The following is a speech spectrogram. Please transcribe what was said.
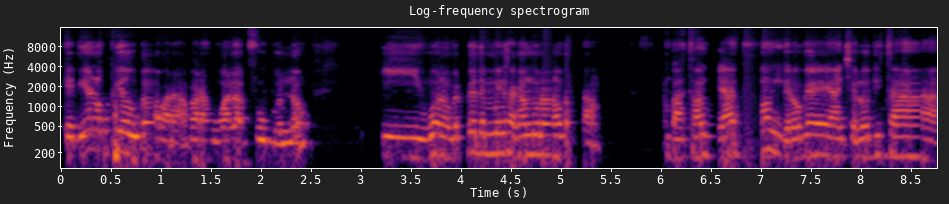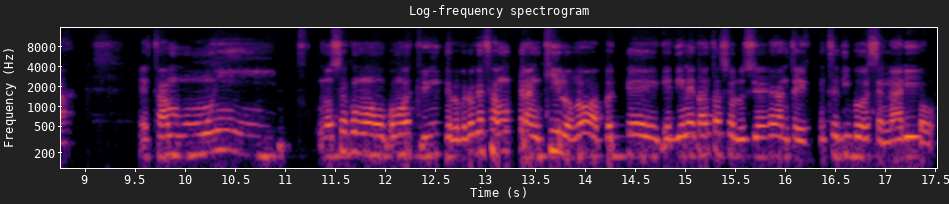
que tiene los pies educados para, para jugar al fútbol, ¿no? Y bueno, creo que termina sacando una nota bastante alta, ¿no? Y creo que Ancelotti está, está muy no sé cómo, cómo escribirlo, creo que está muy tranquilo, ¿no? A ver que, que tiene tantas soluciones ante este tipo de escenario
